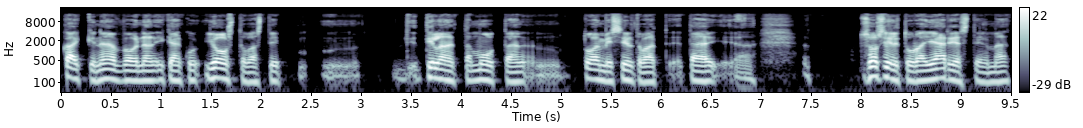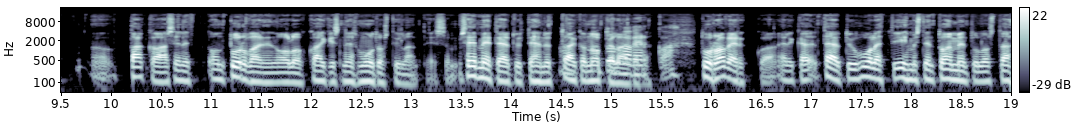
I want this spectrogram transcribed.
kaikki nämä voidaan ikään kuin joustavasti mm, tilannetta muuttaa toimii siltä että tämä sosiaaliturvajärjestelmä takaa sen, että on turvallinen olo kaikissa näissä muutostilanteissa. Se me täytyy tehdä nyt aika nopealla Turvaverkkoa. Turvaverkkoa. Eli täytyy huolehtia ihmisten toimeentulosta.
